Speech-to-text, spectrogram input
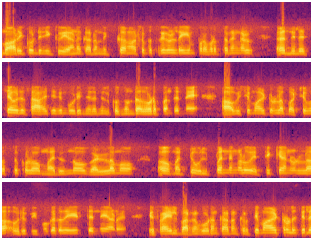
മാറിക്കൊണ്ടിരിക്കുകയാണ്. കാരണം മിക്ക ആശുപത്രികളുടെയും പ്രവർത്തനങ്ങൾ നിലച്ച ഒരു സാഹചര്യം കൂടി നിലനിൽക്കുന്നുണ്ട്. അതോടൊപ്പം തന്നെ ആവശ്യമായിട്ടുള്ള ഭക്ഷ്യവസ്തുക്കളോ മരുന്നോ വെള്ളമോ മറ്റു ഉൽപ്പന്നങ്ങളോ എത്തിക്കാനുള്ള ഒരു വിമുഖതയിൽ തന്നെയാണ് ഇസ്രായേൽ ഭരണകൂടം. കാരണം കൃത്യമായിട്ടുള്ള ചില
